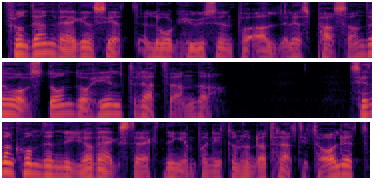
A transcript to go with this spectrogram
Från den vägen sett låg husen på alldeles passande avstånd och helt rättvända. Sedan kom den nya vägsträckningen på 1930-talet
